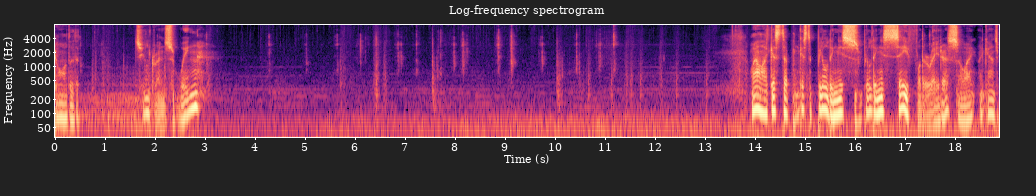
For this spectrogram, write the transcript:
Door to the children's wing. Well, I guess the I guess the building is building is safe for the raiders, so I, I can't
